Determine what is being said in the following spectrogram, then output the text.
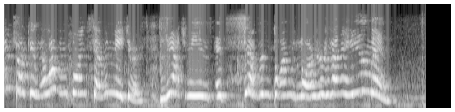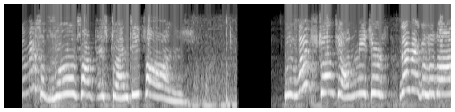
The shark is 11.7 meters. That means it's 7 times larger than a human. The mass of the whale shark is 20 tons. With length 20 meters, the megalodon,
